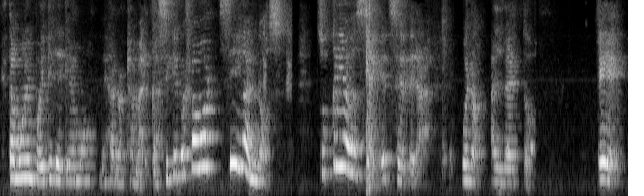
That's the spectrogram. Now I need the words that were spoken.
estamos en política y queremos dejar nuestra marca. Así que, por favor, síganos, suscríbanse, etcétera. Bueno, Alberto. Eh,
